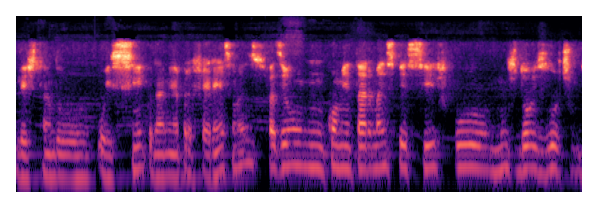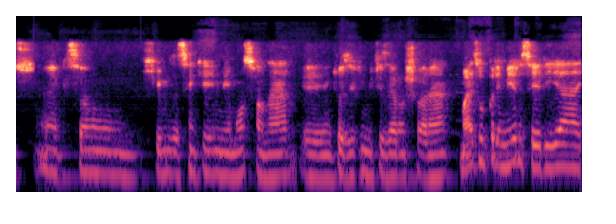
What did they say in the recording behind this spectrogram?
listando os cinco da minha preferência, mas fazer um comentário mais específico nos dois últimos, né, que são filmes assim que me emocionaram, inclusive me fizeram chorar. Mas o primeiro seria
